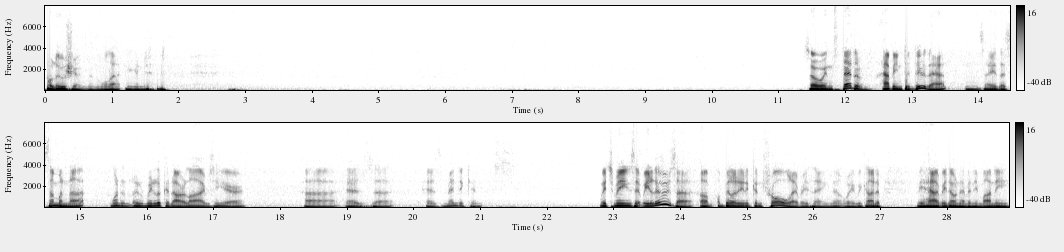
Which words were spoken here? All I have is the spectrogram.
pollution and all that. You can so instead of having to do that, and say the samana, when we look at our lives here uh, as uh, as mendicants, which means that we lose a, a, ability to control everything, don't we? We kind of we have we don't have any money.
